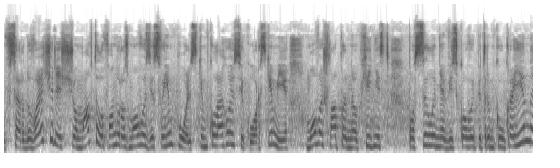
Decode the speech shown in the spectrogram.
в середу ввечері, що мав телефонну розмову зі своїм польським колегою Сікорським. І мова йшла про необхідність посилення військової підтримки України.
